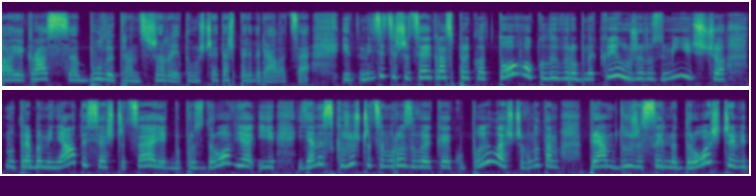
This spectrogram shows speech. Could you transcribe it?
е, якраз були трансжири, тому що я теж перевіряла це. І мені здається, що це якраз приклад того, коли виробники вже розуміють, що ну треба мінятися, що це якби про здоров'я. І я не скажу, що це морозиво, яке я купила, що воно там прям дуже сильно дорожче від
